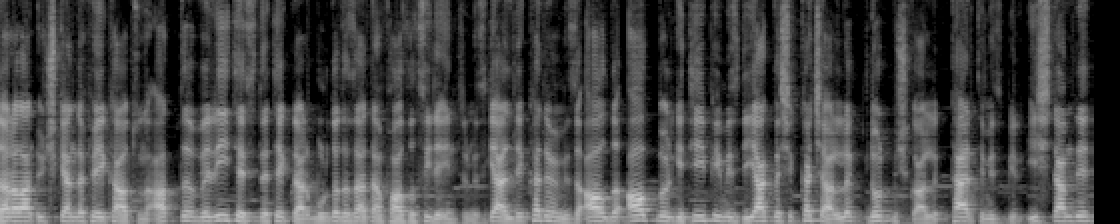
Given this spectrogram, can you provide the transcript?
daralan üçgende fake out'unu attı ve retestine tekrar burada da zaten fazlasıyla enter'imiz geldi. Kadememizi aldı. Alt bölge TP'mizdi. Yaklaşık kaç arlık? 4.5 arlık tertemiz bir işlemdi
